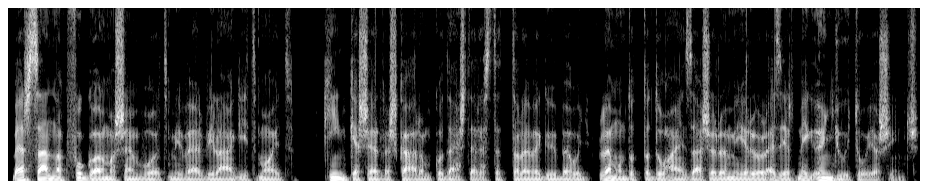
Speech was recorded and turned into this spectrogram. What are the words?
Berszánnak fogalma sem volt, mivel világít majd. Kinkeserves káromkodást eresztett a levegőbe, hogy lemondott a dohányzás öröméről, ezért még öngyújtója sincs.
